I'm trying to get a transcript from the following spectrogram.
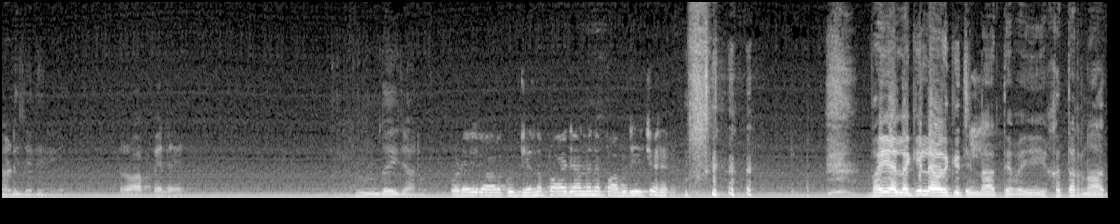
गाड़ी चली रही है ड्रॉप पे ले। हम्म, उधर ही जा रहा हूँ। बड़े यार कुछ जिन पाए जाते ने पबजी च। भाई अलग ही लेवल के आते हैं भाई खतरनाक।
